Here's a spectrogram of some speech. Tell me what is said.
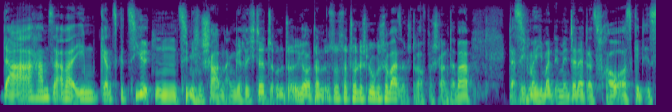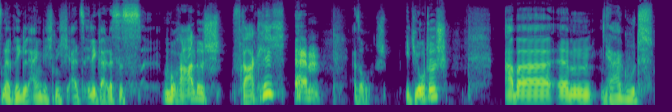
Da haben sie aber eben ganz gezielt einen ziemlichen Schaden angerichtet und äh, ja, dann ist es natürlich logischerweise ein Strafbestand. Aber dass sich mal jemand im Internet als Frau ausgeht, ist in der Regel eigentlich nicht als illegal. Das ist moralisch fraglich, ähm, also idiotisch. Aber ähm, ja, gut.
